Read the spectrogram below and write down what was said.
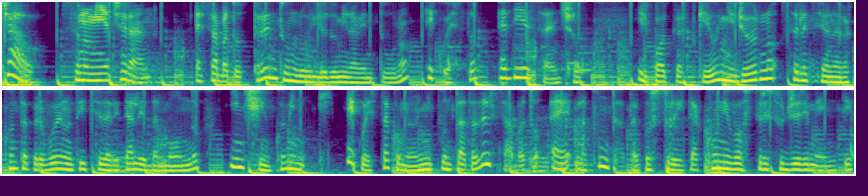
Ciao, sono Mia Ceran. È sabato 31 luglio 2021 e questo è The Essential, il podcast che ogni giorno seleziona e racconta per voi notizie dall'Italia e dal mondo in 5 minuti. E questa, come ogni puntata del sabato, è la puntata costruita con i vostri suggerimenti.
